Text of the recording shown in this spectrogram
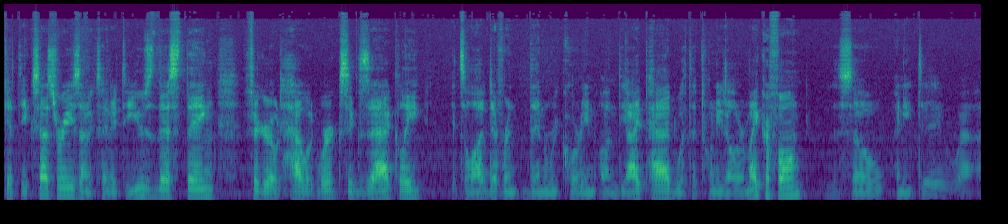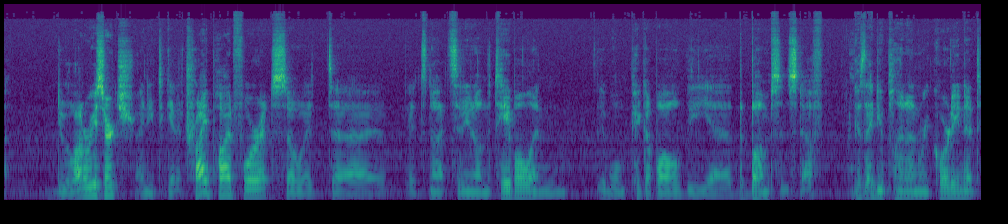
get the accessories. I'm excited to use this thing, figure out how it works exactly it's a lot different than recording on the iPad with a $20 microphone. So I need to uh, do a lot of research. I need to get a tripod for it so it uh, it's not sitting on the table and it won't pick up all the uh, the bumps and stuff. Because I do plan on recording it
